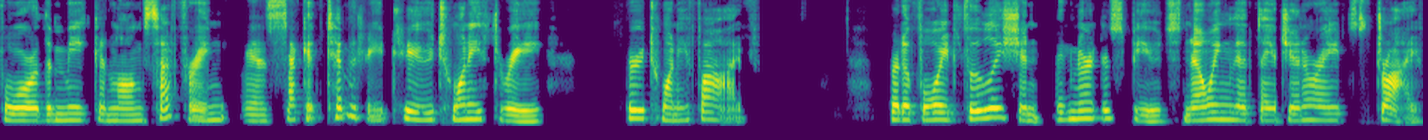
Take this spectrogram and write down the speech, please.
for the meek and long suffering is 2 Timothy 2 23 through 25. But avoid foolish and ignorant disputes, knowing that they generate strife.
